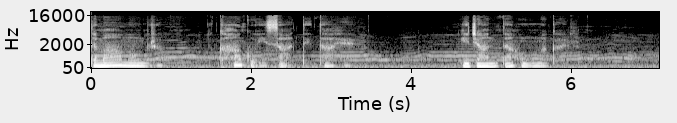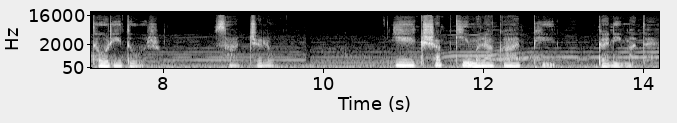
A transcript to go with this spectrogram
तमाम उम्र कहाँ कोई साथ देता है? ये जानता हूँ मगर थोड़ी दूर साथ चलो। ये एक शब्द की मुलाकात भी गनीमत है।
